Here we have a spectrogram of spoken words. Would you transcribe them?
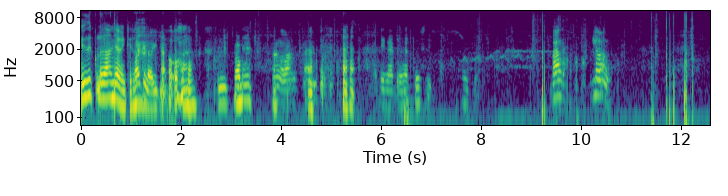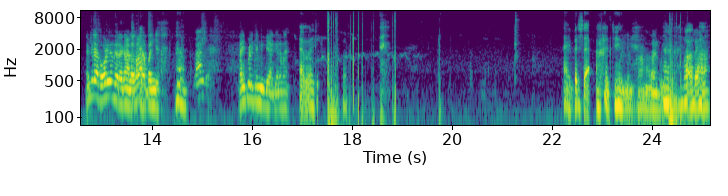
இதுக்குள்ள தான் சமைக்கிறேன் பாக்கல கிச்சன் ஆமாம் பாப்போம் வாங்க உள்ள வாங்க எங்கடா ஓடி வந்து இருக்கான்ல வாடா பஞ்சு வாங்க லைட் வெளிச்சம் இல்லையா கிணமே வரி அது பெருசா கொஞ்சம் காணாதான் கொஞ்சம்.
